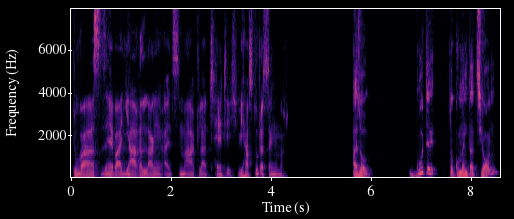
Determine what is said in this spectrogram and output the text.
Du warst selber jahrelang als Makler tätig. Wie hast du das denn gemacht? Also, gute Dokumentation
